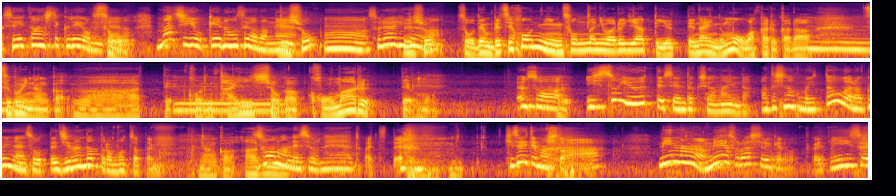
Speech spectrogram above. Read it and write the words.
静観してくれよみたいな。マジ余計なお世話だね。でしょ？うん。それはひどでしょ？そう。でも別に本人そんなに悪気あって言ってないのも分かるからうん。すごいなんかうわーってうん。この対処が困るって思う。さうん。いっそ言うって選択肢はないんだ。私なんかもう言った方が楽になりそうって自分だったら思っちゃった今。なんかある。そうなんですよねとか言ってて。気づいてました？みんな目そらしてるけどとか言って言いそう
